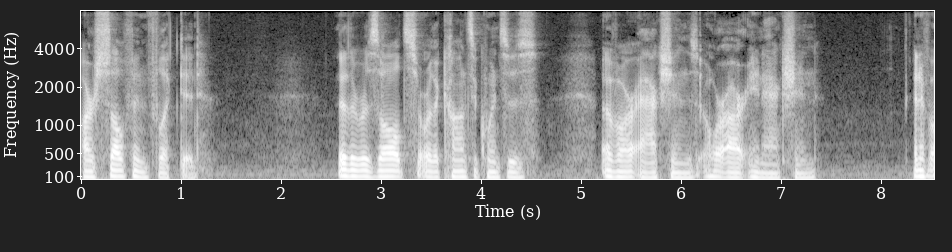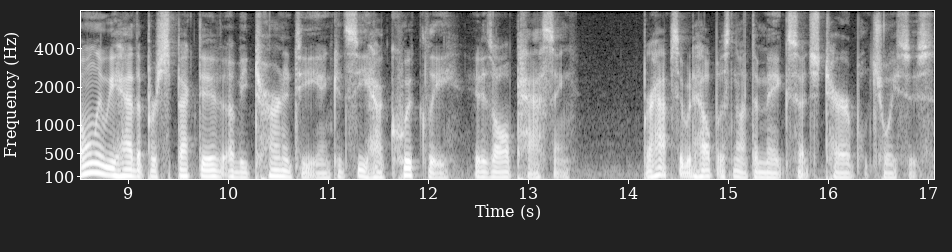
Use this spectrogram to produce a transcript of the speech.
are self inflicted? They're the results or the consequences of our actions or our inaction. And if only we had the perspective of eternity and could see how quickly it is all passing, perhaps it would help us not to make such terrible choices.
